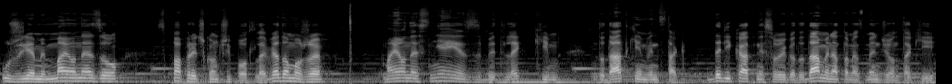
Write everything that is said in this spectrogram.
użyjemy majonezu z papryczką chipotle. Wiadomo, że majonez nie jest zbyt lekkim dodatkiem, więc tak delikatnie sobie go dodamy, natomiast będzie on taki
